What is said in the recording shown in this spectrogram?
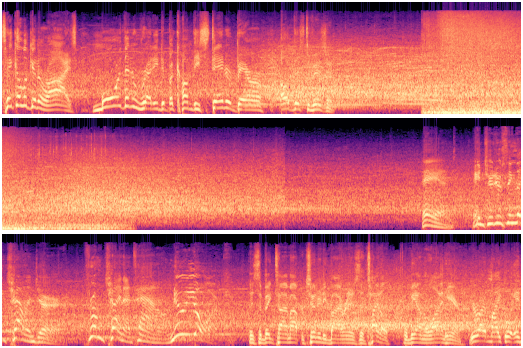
Take a look at her eyes, more than ready to become the standard bearer of this division. And introducing the challenger from Chinatown, New York. This is a big-time opportunity, Byron, as the title will be on the line here. You're right, Michael. And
